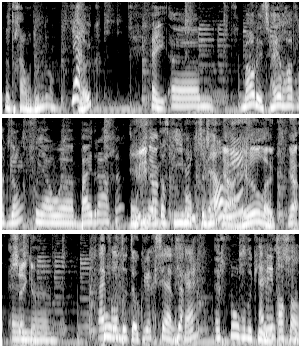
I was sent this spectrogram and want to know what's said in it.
Dat gaan we doen dan. Ja. Leuk. Hey, ehm Maurits, heel hartelijk dank voor jouw eh, bijdrage. En eh, dank. dat we hier mochten zijn. Ja, heel leuk. Ja, En, zeker. eh, Wij vonden het ook weer gezellig, Ja. hè? en volgende En keer afle-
